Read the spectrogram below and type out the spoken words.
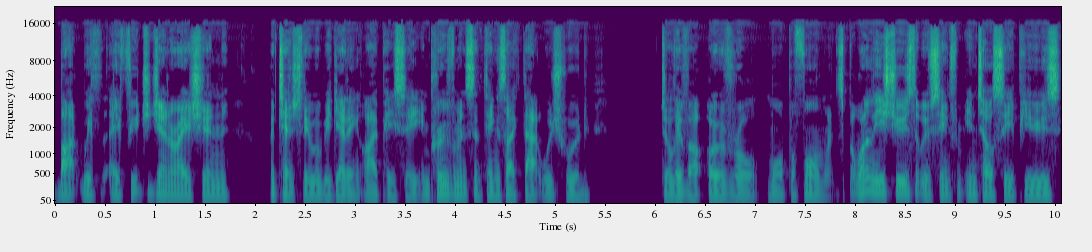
But with a future generation, potentially we'll be getting IPC improvements and things like that, which would deliver overall more performance. But one of the issues that we've seen from Intel CPUs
